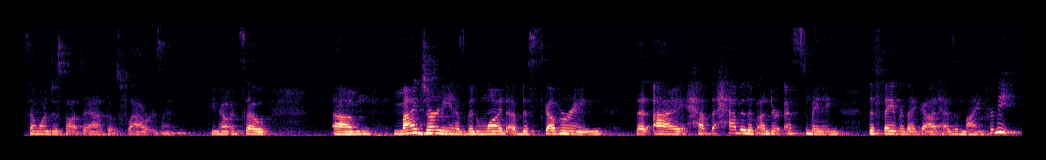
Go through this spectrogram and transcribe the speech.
Someone just thought to add those flowers in, you know? And so um, my journey has been one of discovering that I have the habit of underestimating the favor that God has in mind for me.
